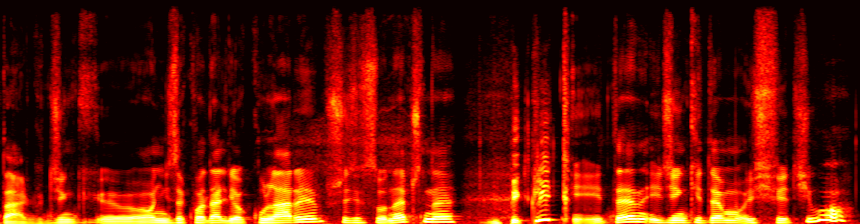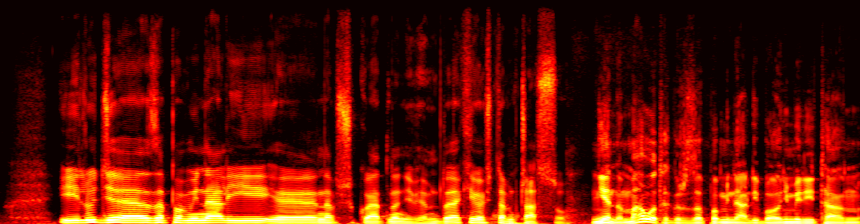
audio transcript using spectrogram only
Tak, dzięki, e, oni zakładali okulary przeciwsłoneczne Piklik? i, i ten i dzięki temu świeciło i ludzie zapominali e, na przykład, no nie wiem, do jakiegoś tam czasu. Nie, no mało tego, że zapominali, bo oni mieli tam,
